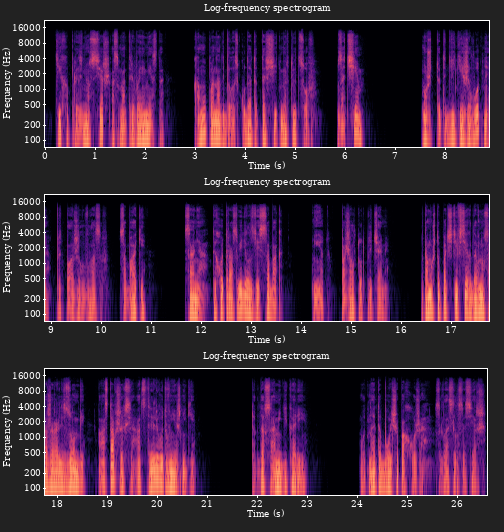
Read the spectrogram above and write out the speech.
— тихо произнес Серж, осматривая место. «Кому понадобилось куда-то тащить мертвецов? Зачем? Может, это дикие животные, предположил Власов. Собаки? Саня, ты хоть раз видел здесь собак? Нет, пожал тот плечами. Потому что почти всех давно сожрали зомби, а оставшихся отстреливают внешники. Тогда сами дикари. Вот на это больше похоже, согласился Серж.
